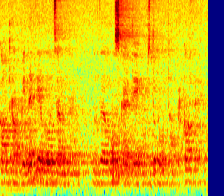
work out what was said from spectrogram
kontroli bija nepielūdzama, un vēl uzskaitīja mums dubultā par koferiem.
